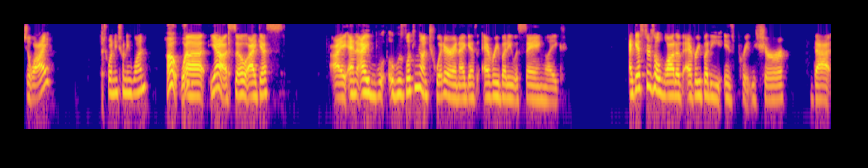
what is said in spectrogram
July 2021. Oh, what? Uh, yeah. So I guess I and I w- was looking on Twitter, and I guess everybody was saying like, I guess there's a lot of everybody is pretty sure that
